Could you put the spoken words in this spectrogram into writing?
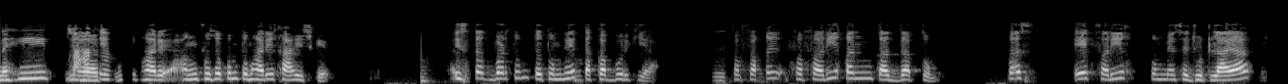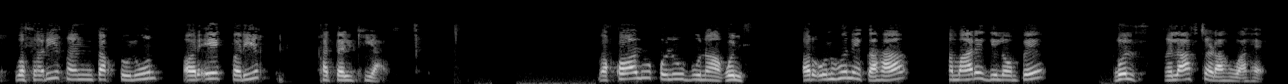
نہیں تمہارے انفسکم تمہاری خواہش کے۔ استقبر تم تو تم نے تکبر کیا۔ فریقن کا تم بس ایک فریق تم میں سے جھٹلایا، وہ فریق ان تختلون اور ایک فریق قتل کیا۔ وقال قلوبنا غلف، اور انہوں نے کہا، ہمارے دلوں پہ غلف، غلاف چڑھا ہوا ہے۔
